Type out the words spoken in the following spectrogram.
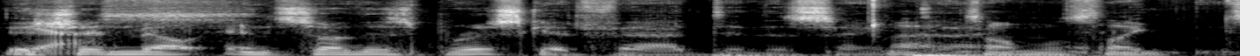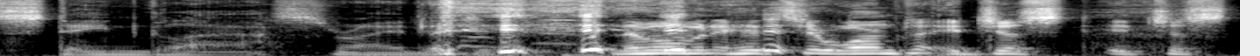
It should melt, and so this brisket fat did the same Uh, it's almost like stained glass, right? It just- the moment it hits your warm, it just it just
